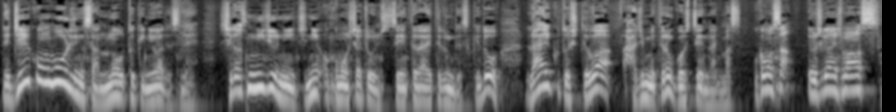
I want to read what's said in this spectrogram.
で、j コムホールディングスさんの時にはですね、4月22日に岡本社長に出演いただいてるんですけど、ライクとしては初めてのご出演になります。岡本さん、よろしくお願いします。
